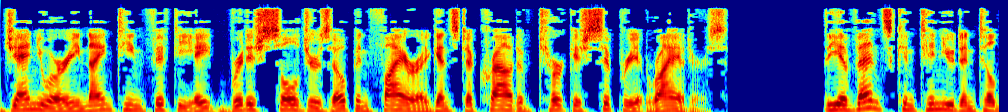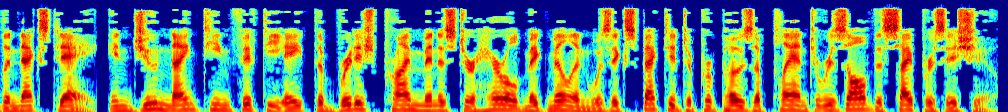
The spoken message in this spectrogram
January 1958 British soldiers opened fire against a crowd of Turkish Cypriot rioters. The events continued until the next day. In June 1958, the British Prime Minister Harold Macmillan was expected to propose a plan to resolve the Cyprus issue.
